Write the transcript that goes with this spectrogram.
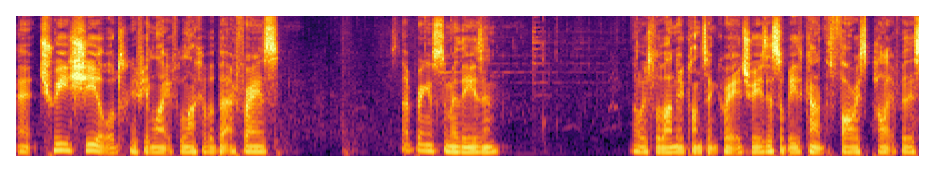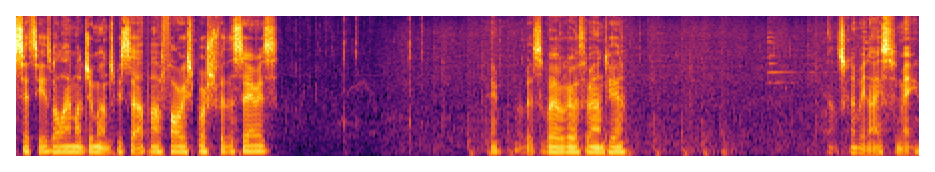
a tree shield, if you like, for lack of a better phrase. Start bringing some of these in. I always love our new content creator trees. This will be kind of the forest palette for this city as well. I imagine once we set up our forest brush for the series. Okay, a bits of overgrowth around here. That's going to be nice for me.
